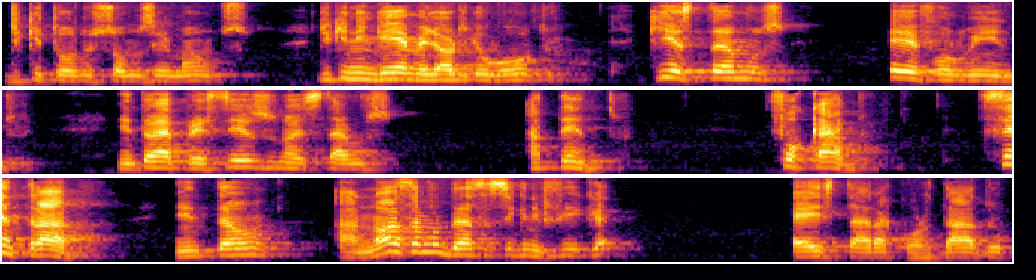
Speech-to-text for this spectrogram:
de que todos somos irmãos, de que ninguém é melhor do que o outro, que estamos evoluindo. Então é preciso nós estarmos atentos, focado centrado. Então, a nossa mudança significa é estar acordado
